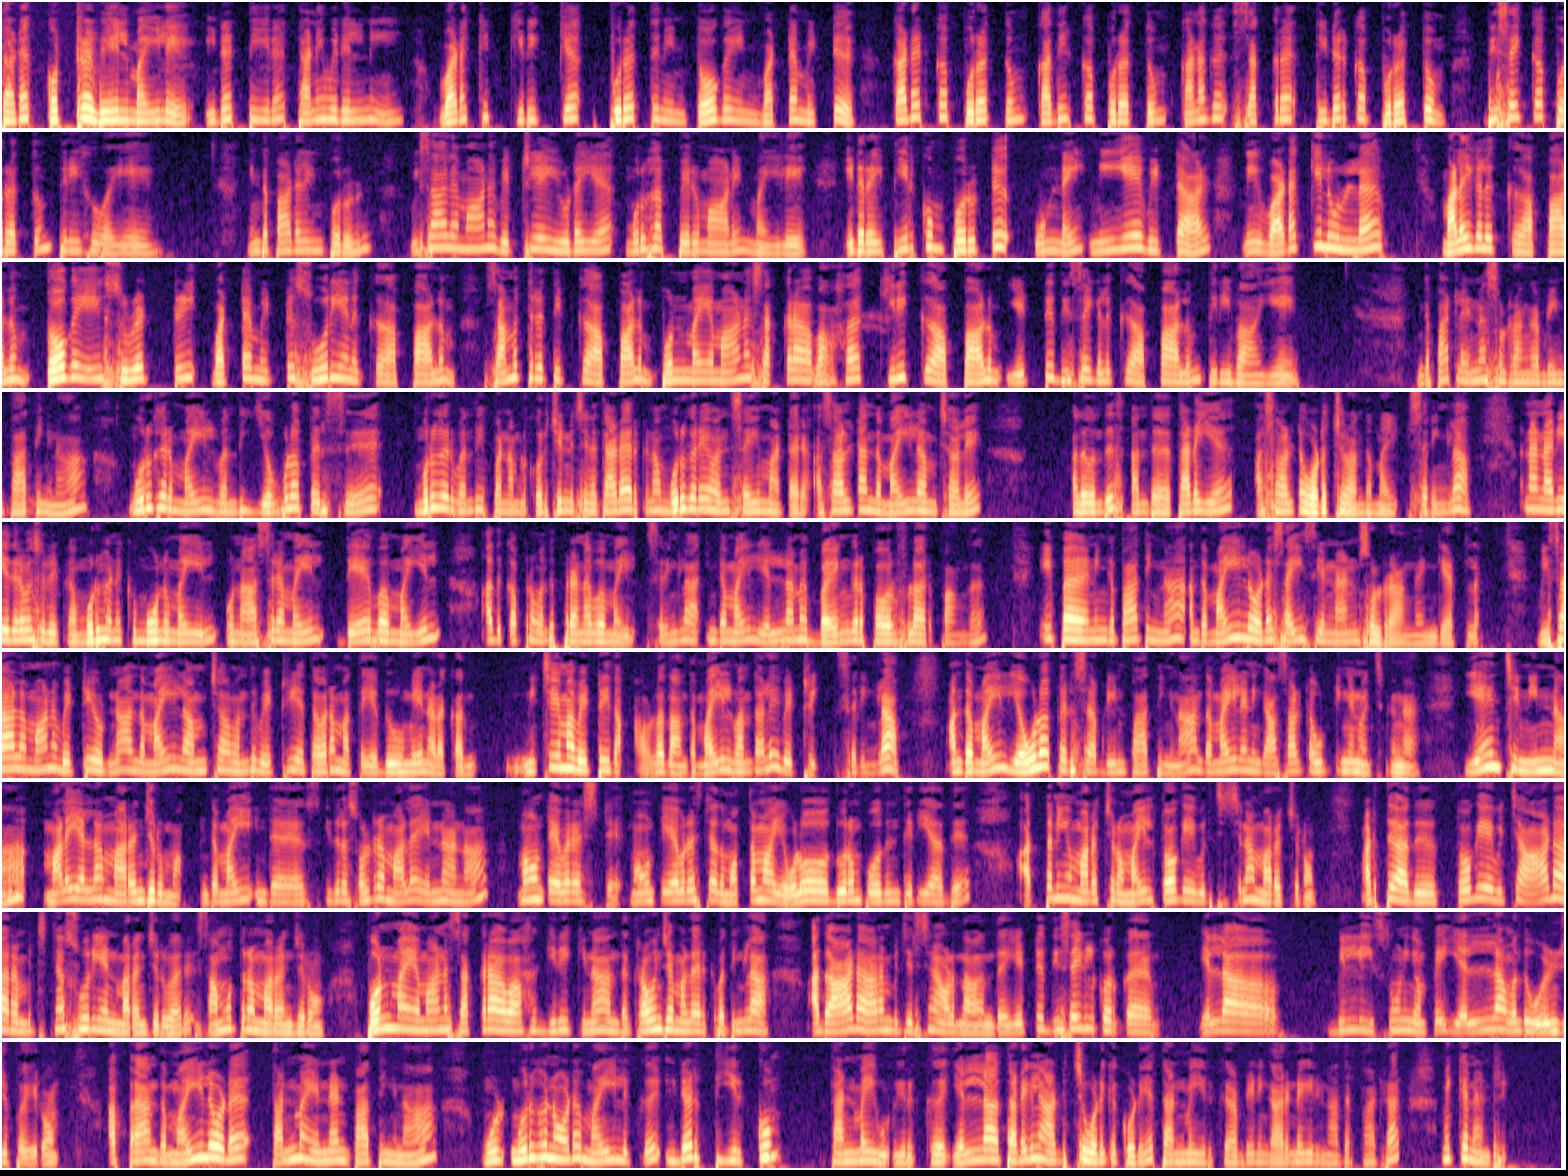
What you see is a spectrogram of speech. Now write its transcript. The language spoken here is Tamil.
தடக்கொற்ற வேல்மயிலே இடர்தீரத் தனிவிடில்நீ வடக்கிற் கிரிக்க புறத்துநின் தோகையின் வட்டமிட்டு கடற்கப் புறத்தும் கதிர்க்கப் புறத்தும் கனக சக்கர திடர்க்கப் புறத்தும் திசைக்கப் புறத்தும் திரிகுவையே. இந்த பாடலின் பொருள் விசாலமான வெற்றியையுடைய முருகப் பெருமானின் மயிலே, இடரை தீர்க்கும் பொருட்டு உன்னை நீயே விட்டால் நீ வடக்கிலுள்ள மலைகளுக்கு அப்பாலும், தோகையை சுழற்றி வட்டமிட்டு சூரியனுக்கு அப்பாலும், சமுத்திரத்திற்கு அப்பாலும், பொன்மயமான சக்கராவாக கிரிக்கு அப்பாலும், எட்டு திசைகளுக்கு அப்பாலும் திரிவாயே. இந்த பாட்டில் என்ன சொல்கிறாங்க அப்படின்னு பார்த்தீங்கன்னா, முருகர் மயில் வந்து எவ்வளோ பெருசு முருகர் வந்து இப்போ நம்மளுக்கு ஒரு சின்ன சின்ன தடை இருக்குன்னா முருகரே வந்து செய்ய மாட்டார் அசால்ட்டாக அந்த மயில் அமைச்சாலே அதை வந்து அந்த தடையை அசால்ட்டாக உடச்சிரும் அந்த மயில் சரிங்களா? நான் நிறைய தடவை சொல்லியிருக்கேன். முருகனுக்கு மூணு மயில் ஒன்று அசுர மயில் தேவ மயில் அதுக்கப்புறம் வந்து பிரணவ மயில் சரிங்களா? இந்த மயில் எல்லாமே பயங்கர பவர்ஃபுல்லாக இருப்பாங்க. இப்போ நீங்கள் பார்த்தீங்கன்னா அந்த மயிலோட சைஸ் என்னன்னு சொல்கிறாங்க இங்கே இடத்துல. விசாலமான வெற்றியோடனா அந்த மயில் அமிச்சா வந்து வெற்றியை தவிர மற்ற எதுவுமே நடக்காது. நிச்சயமா வெற்றி தான். அவ்வளவுதான். அந்த மயில் வந்தாலே வெற்றி. சரிங்களா? அந்த மயில் எவ்வளோ பெருசு அப்படின்னு பார்த்தீங்கன்னா அந்த மயிலை நீங்கள் அசால்ட்டாக விட்டீங்கன்னு வச்சுக்கோங்க. ஏஞ்சி நின்னா மலையெல்லாம் மறைஞ்சிருமா? இந்த மை இந்த இதில் சொல்கிற மலை என்னன்னா மவுண்ட் எவரெஸ்ட்டு மவுண்ட் எவரெஸ்ட் அது மொத்தமாக எவ்வளோ தூரம் போகுதுன்னு தெரியாது. அத்தனையும் மறைச்சிரும். மயில் தோகையை விரிச்சிச்சுன்னா மறைச்சிரும். அடுத்து அது தொகையை வச்சு ஆட ஆரம்பிச்சுன்னா சூரியன் மறைஞ்சிருவாரு. சமுத்திரம் மறைஞ்சிரும். பொன்மயமான சக்கராவாக கிரிக்கினா அந்த கிரௌஞ்ச மலை இருக்கு பார்த்தீங்களா அது ஆட ஆரம்பிச்சிருச்சுன்னா அவ்வளோதான் அந்த எட்டு திசைகளுக்கு இருக்க எல்லா பில்லி சூனியம் பேய் எல்லாம் வந்து ஒழிஞ்சு போயிடும் அப்போ அந்த மயிலோட தன்மை என்னன்னு பார்த்தீங்கன்னா மு முருகனோட மயிலுக்கு இடர் தீர்க்கும் தன்மை இருக்கு. எல்லா தடைகளையும் அடிச்சு உடைக்கக்கூடிய தன்மை இருக்கு அப்படின்னு இங்க அருணகிரிநாதர் பாடுறார். மிக்க நன்றி.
